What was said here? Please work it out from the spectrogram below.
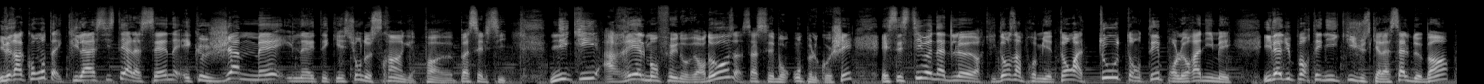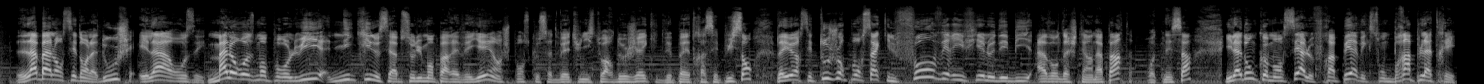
Il raconte qu'il a assisté à la scène et que jamais il n'a été question de seringue. Enfin, euh, pas celle-ci. Nicky a réellement fait une overdose, ça c'est bon, on peut le cocher, et c'est Steven Adler qui, dans un premier temps, a tout tenté pour le ranimer. Il a dû porter Nicky jusqu'à la salle de bain, la balancer dans la douche et la arroser. Malheureusement pour lui, Nicky ne s'est absolument pas réveillé. Hein. Je pense que ça devait être une histoire de jet qui devait pas être assez puissant. D'ailleurs, c'est toujours pour ça qu'il faut vérifier le débit avant d'acheter un appart. Retenez ça. Il a donc commencé à le frapper avec son bras plâtré.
